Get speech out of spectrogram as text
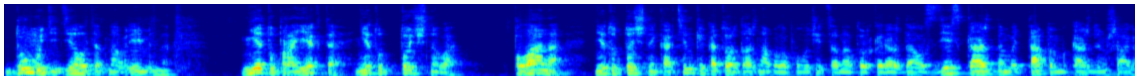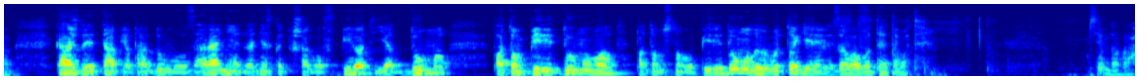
думать и делать одновременно. Нету проекта, нету точного плана, нету точной картинки, которая должна была получиться, она только рождалась здесь каждым этапом и каждым шагом. Каждый этап я продумывал заранее, за несколько шагов вперед я думал, потом передумывал, потом снова передумал и в итоге реализовал вот это вот. Всем добра.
